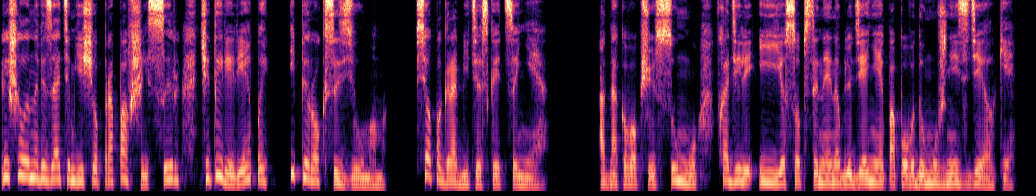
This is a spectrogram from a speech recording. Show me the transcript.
решила навязать им еще пропавший сыр, четыре репы и пирог с изюмом. Все по грабительской цене. Однако в общую сумму входили и ее собственные наблюдения по поводу мужней сделки.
